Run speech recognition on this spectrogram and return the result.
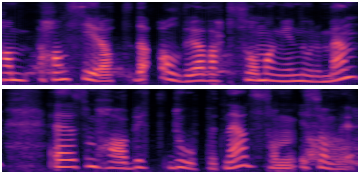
han, han, sier at det aldri har vært så mange nordmenn eh, som har blitt dopet ned som i sommer.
